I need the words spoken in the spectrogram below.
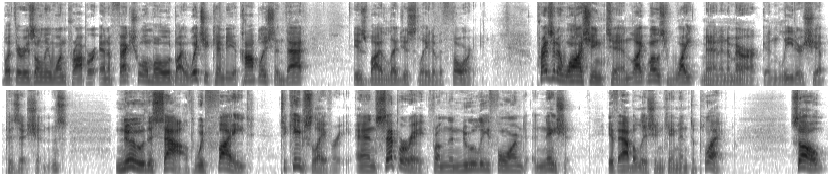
But there is only one proper and effectual mode by which it can be accomplished, and that is by legislative authority. President Washington, like most white men in American leadership positions, knew the South would fight to keep slavery and separate from the newly formed nation if abolition came into play. So,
